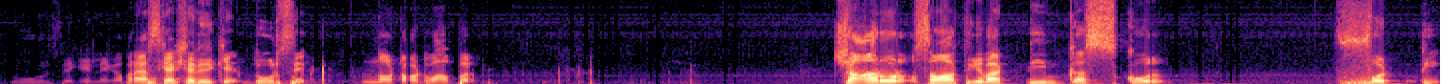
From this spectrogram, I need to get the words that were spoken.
दूर से खेलने का प्रयास किया शरीर के, दूर से नॉट आउट वहाँ पर। चार ओवर समाप्ति के बाद टीम का स्कोर 42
